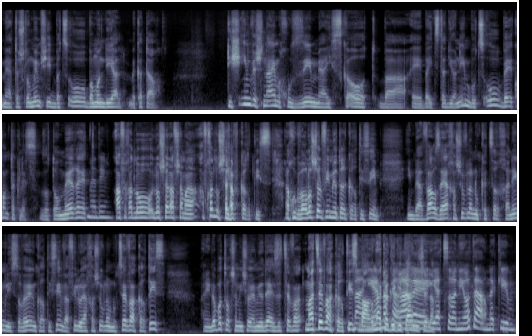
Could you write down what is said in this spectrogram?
מהתשלומים שהתבצעו במונדיאל, בקטר. 92 אחוזים מהעסקאות אה, באיצטדיונים בוצעו בקונטקלס. זאת אומרת, מדהים. אף אחד לא, לא שלף שם, אף אחד לא שלף כרטיס. אנחנו כבר לא שולפים יותר כרטיסים. אם בעבר זה היה חשוב לנו כצרכנים להסתובב עם כרטיסים, ואפילו היה חשוב לנו צבע הכרטיס, אני לא בטוח שמישהו היום יודע איזה צבע, מה צבע הכרטיס בארנק הדיגיטלי שלה. מעניין מה קרה ליצרניות הארנקים.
